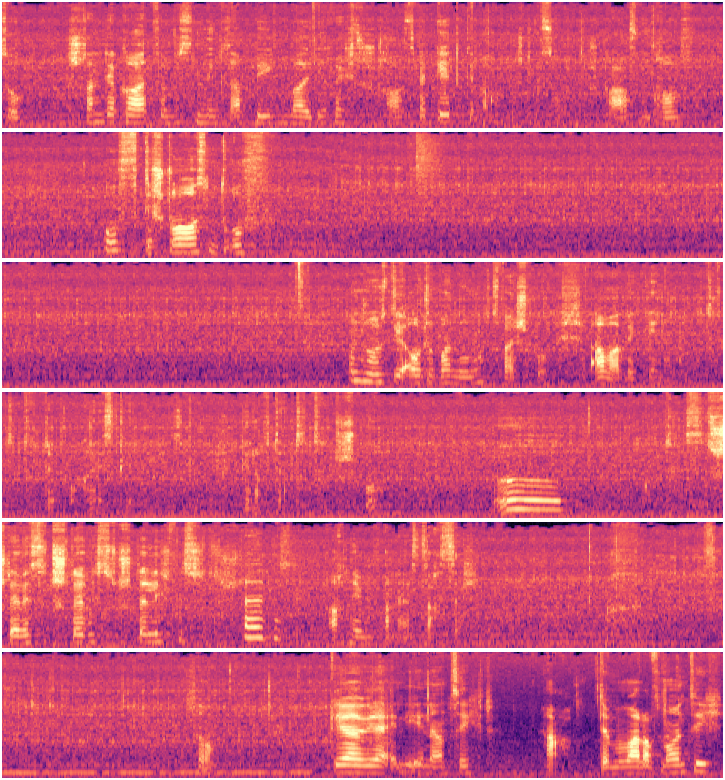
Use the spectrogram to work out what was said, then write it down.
So, stand ja gerade, wir müssen links abbiegen, weil die rechte Straße weggeht. Genau, da steht auch die Straßen drauf. Uff, die Straßen drauf. Und so ist die Autobahn nur noch zweispurig. Aber wir gehen Okay, es geht. Es geht nicht. Wir gehen auf die dritte Spur. Oh. Schnell, bist du schnell, bist du schnell, bist du schnell, bist Ach nee, wir fahren erst 80. So. Gehen wir wieder in die Innenansicht. Ja, der mal auf 90.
